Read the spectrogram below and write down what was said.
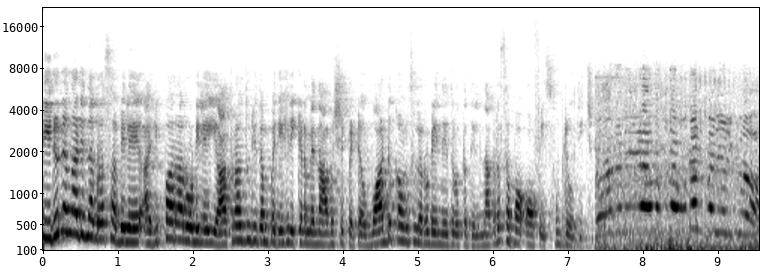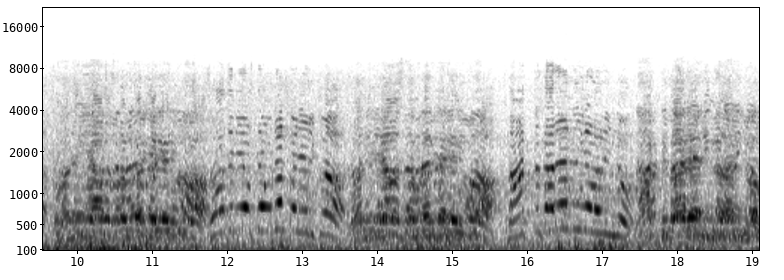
തിരുരങ്ങാടി നഗരസഭയിലെ അരിപ്പാറ റോഡിലെ യാത്രാ ദുരിതം പരിഹരിക്കണമെന്നാവശ്യപ്പെട്ട് വാർഡ് കൗൺസിലറുടെ നേതൃത്വത്തിൽ നഗരസഭ ഓഫീസ് ഉപരോധിച്ചു. നാട്ടുകാരെ നിങ്ങൾ നാട്ടുകാരെ നിങ്ങൾ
